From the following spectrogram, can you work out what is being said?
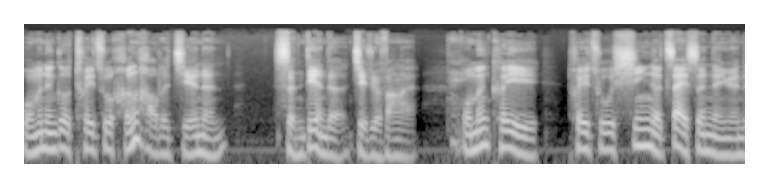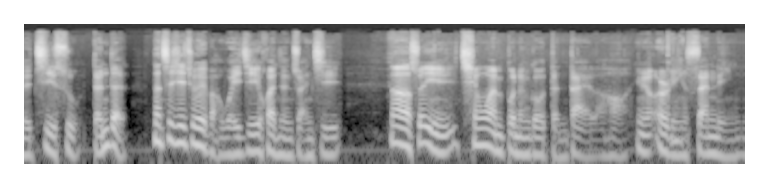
我们能够推出很好的节能。省电的解决方案，我们可以推出新的再生能源的技术等等，那这些就会把危机换成转机。那所以千万不能够等待了哈，因为二零三零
